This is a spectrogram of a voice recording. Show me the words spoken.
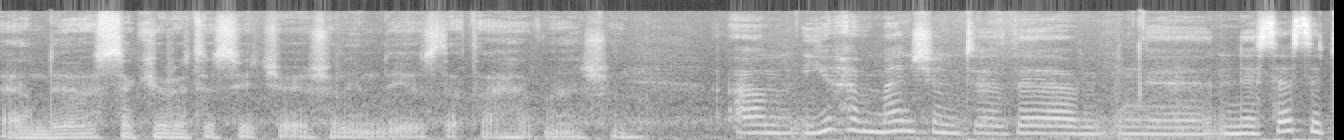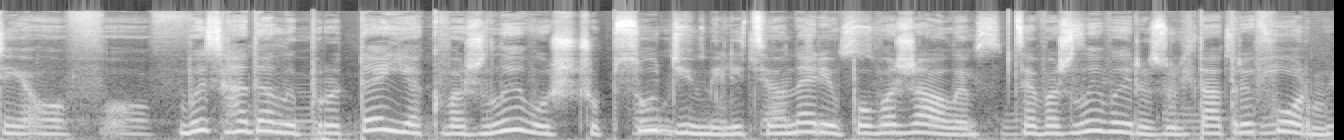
and the security situation in these that I have mentioned. Um, mentioned uh, uh, Ви згадали про те, як важливо, щоб суддів міліціонерів поважали. Це важливий результат реформ.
